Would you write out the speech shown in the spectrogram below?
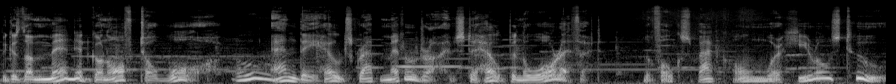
because the men had gone off to war. Ooh. And they held scrap metal drives to help in the war effort. The folks back home were heroes too.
